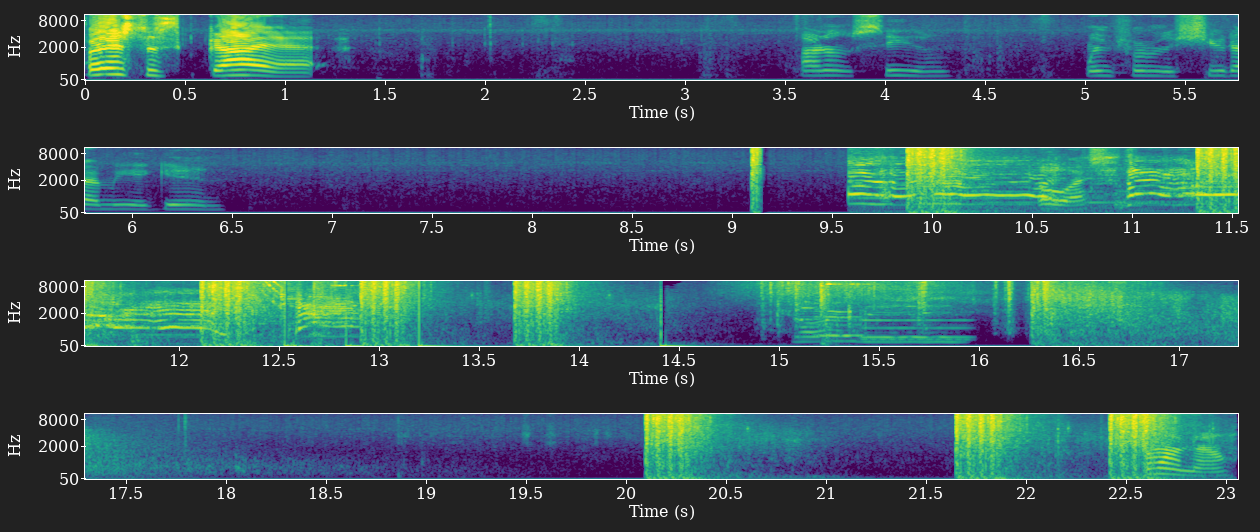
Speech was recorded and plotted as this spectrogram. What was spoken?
Where's this guy at? I don't see him. Waiting for him to shoot at me again. Oh, I see. Garbage. Come on now.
